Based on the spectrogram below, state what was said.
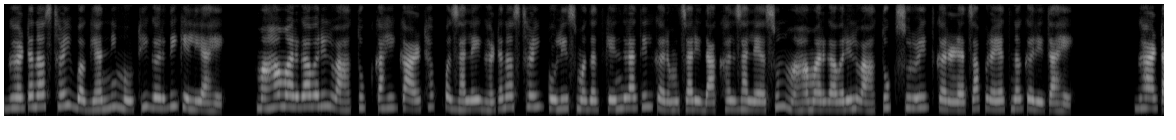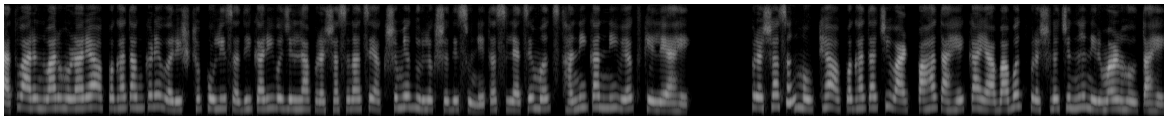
घटनास्थळी बघ्यांनी मोठी गर्दी केली आहे. महामार्गावरील वाहतूक काही काळ ठप्प झाले. घटनास्थळी पोलीस मदत केंद्रातील कर्मचारी दाखल झाले असून महामार्गावरील वाहतूक सुरळीत करण्याचा प्रयत्न करीत आहे. घाटात वारंवार होणाऱ्या अपघातांकडे वरिष्ठ पोलीस अधिकारी व जिल्हा प्रशासनाचे अक्षम्य दुर्लक्ष दिसून येत असल्याचे मत स्थानिकांनी व्यक्त केले आहे. प्रशासन मोठ्या अपघाताची वाट पाहत आहे का याबाबत प्रश्नचिन्ह निर्माण होत आहे.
